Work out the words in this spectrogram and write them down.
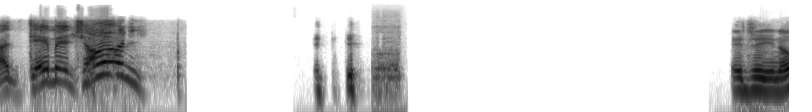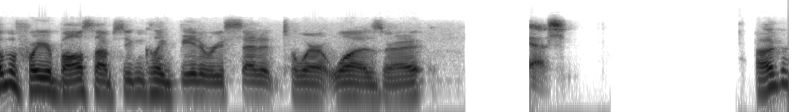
God damn it, John! AJ, you know before your ball stops, you can click B to reset it to where it was, right? Yes. Okay,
